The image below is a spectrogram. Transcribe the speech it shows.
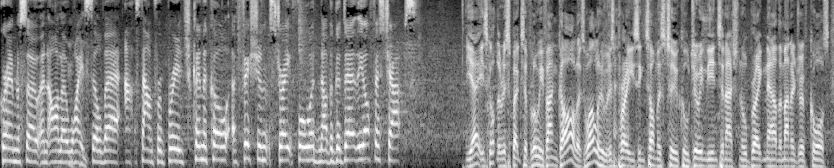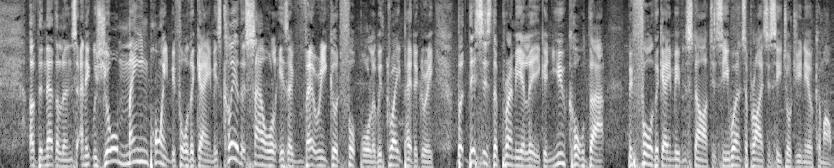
Graham Saux and Arlo mm-hmm. White still there at Stamford Bridge. Clinical, efficient, straightforward. Another good day at the office, chaps. Yeah, he's got the respect of Louis van Gaal as well, who was praising Thomas Tuchel during the international break. Now the manager, of course, of the Netherlands. And it was your main point before the game. It's clear that Saul is a very good footballer with great pedigree, but this is the Premier League, and you called that before the game even started, so you weren't surprised to see Jorginho come on.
